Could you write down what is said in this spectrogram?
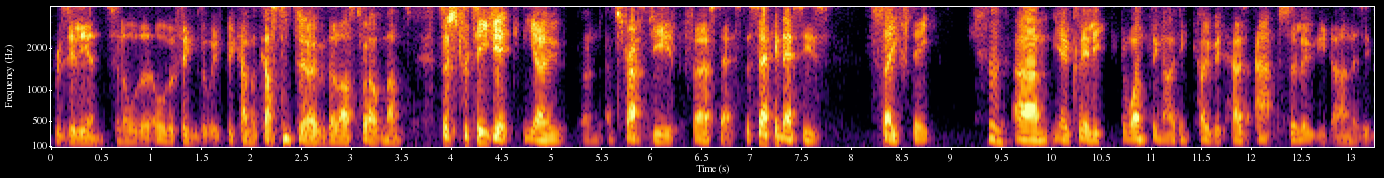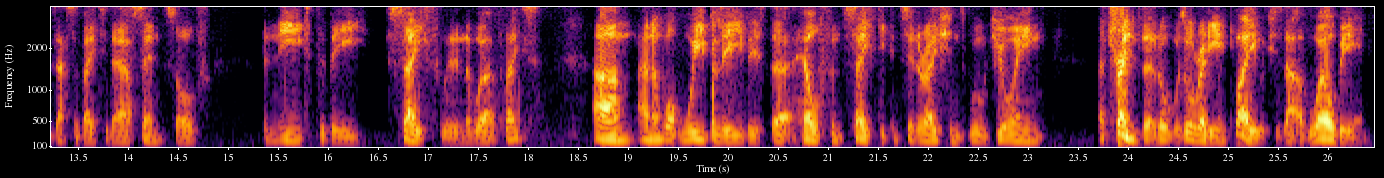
resilience and all the all the things that we've become accustomed to over the last 12 months. So strategic, you know, and, and strategy is the first S. The second S is safety. Hmm. Um, you know, clearly the one thing I think COVID has absolutely done is exacerbated our sense of the need to be safe within the workplace. Um, and what we believe is that health and safety considerations will join a trend that was already in play, which is that of well-being,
